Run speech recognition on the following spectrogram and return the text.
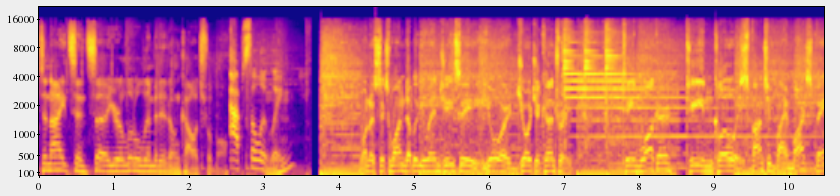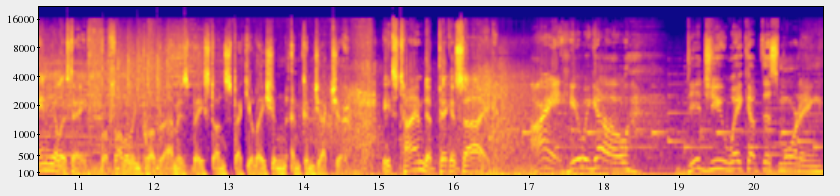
tonight since uh, you're a little limited on college football. Absolutely. 1061 WNGC, your Georgia country. Team Walker, Team Chloe. Is sponsored by Mark Spain Real Estate. The following program is based on speculation and conjecture. It's time to pick a side. All right, here we go. Did you wake up this morning?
